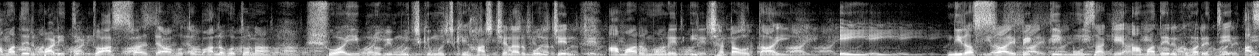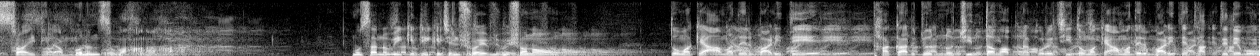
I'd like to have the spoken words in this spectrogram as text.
আমাদের বাড়িতে একটু আশ্রয় দেওয়া হতো, ভালো হতো না? সোয়াইব নবী মুচকি মুচকি হাসছেন আর বলছেন, আমার মনের ইচ্ছাটাও তাই, এই নিরাশ্রয় ব্যক্তি মুসাকে আমাদের ঘরেতে আশ্রয় দিলাম। বলুন, সুবহানাল্লাহ। মুসা নবীকে ডেকেছেন সোয়েব নবী। শোনো, তোমাকে আমাদের বাড়িতে থাকার জন্য চিন্তা ভাবনা করেছি। তোমাকে আমাদের বাড়িতে থাকতে দেব।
